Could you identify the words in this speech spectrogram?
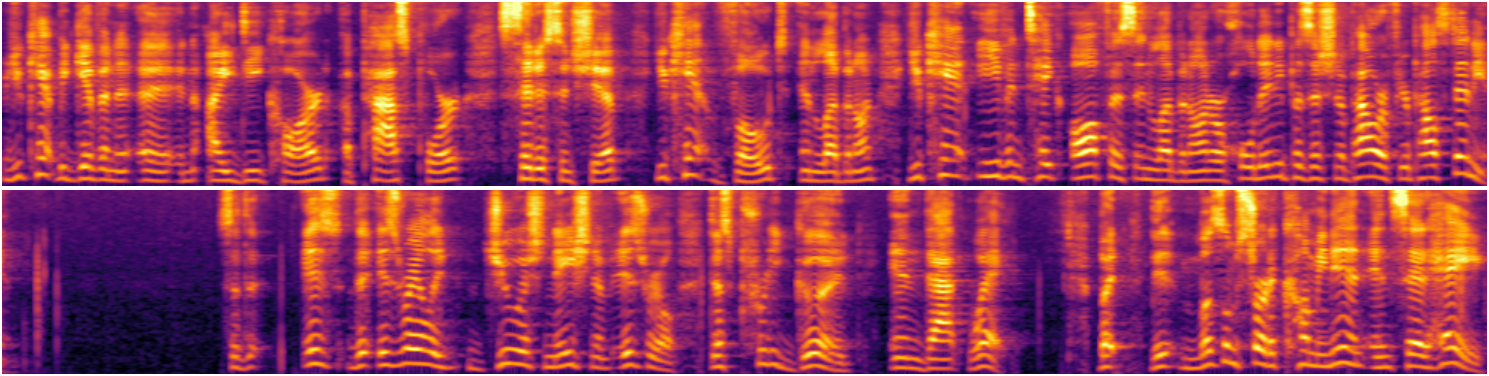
you can't be given a, an ID card, a passport, citizenship. You can't vote in Lebanon. You can't even take office in Lebanon or hold any position of power if you're Palestinian. So the is the Israeli Jewish nation of Israel does pretty good in that way. But the Muslims started coming in and said, "Hey,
